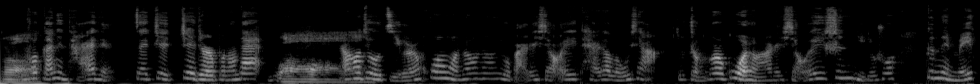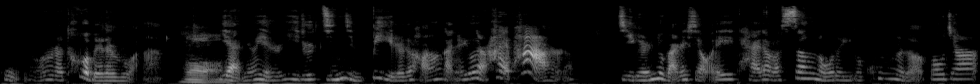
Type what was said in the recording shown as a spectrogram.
你说赶紧抬去，在这这地儿不能待。哦，然后就几个人慌慌张张又把这小 A 抬到楼下，就整个过程啊，这小 A 身体就说跟那没骨头似的，特别的软，哦，眼睛也是一直紧紧闭着，就好像感觉有点害怕似的。几个人就把这小 A 抬到了三楼的一个空着的包间儿，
